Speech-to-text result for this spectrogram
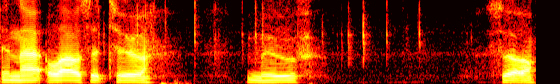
and that allows it to move. So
